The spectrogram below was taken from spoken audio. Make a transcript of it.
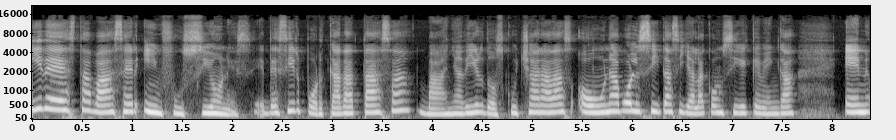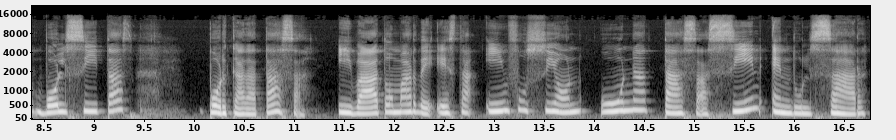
Y de esta va a hacer infusiones, es decir, por cada taza va a añadir dos cucharadas o una bolsita si ya la consigue que venga en bolsitas por cada taza. Y va a tomar de esta infusión una taza sin endulzar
